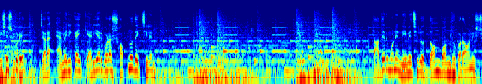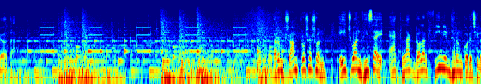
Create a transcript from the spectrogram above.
বিশেষ করে যারা আমেরিকায় ক্যারিয়ার গড়ার স্বপ্ন দেখছিলেন, তাদের মনে নেমেছিল দম বন্ধ করা অনিশ্চয়তা। কারণ ট্রাম্প প্রশাসন এইচ ওয়ান ভিসায় এক লাখ ডলার ফি নির্ধারণ করেছিল,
